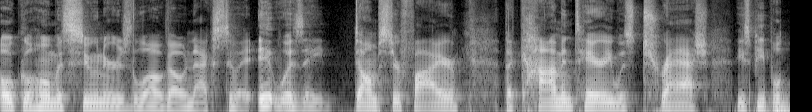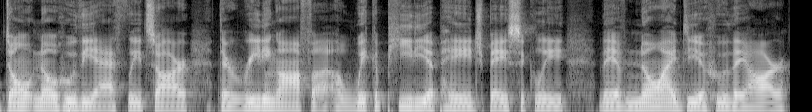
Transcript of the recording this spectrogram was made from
Oklahoma Sooners logo next to it. It was a dumpster fire. The commentary was trash. These people don't know who the athletes are. They're reading off a, a, Wikipedia page, basically. They have no idea who they are.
